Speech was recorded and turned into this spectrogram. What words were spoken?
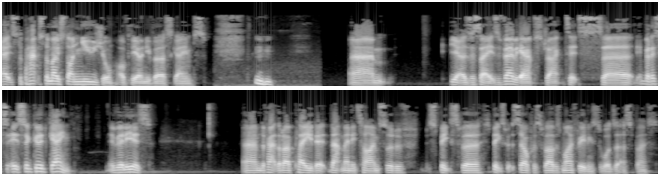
it's the, perhaps the most unusual of the Oniverse games. Mhm. Um, yeah, as I say, it's very abstract. It's uh, but it's it's a good game. It really is. Um, the fact that I've played it that many times sort of speaks for speaks for itself as far as my feelings towards it, I suppose.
